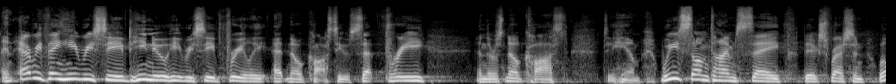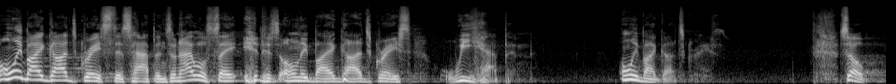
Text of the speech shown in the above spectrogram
and everything he received, he knew he received freely at no cost. He was set free and there was no cost to him. We sometimes say the expression, well, only by God's grace this happens. And I will say, it is only by God's grace we happen. Only by God's grace. So,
